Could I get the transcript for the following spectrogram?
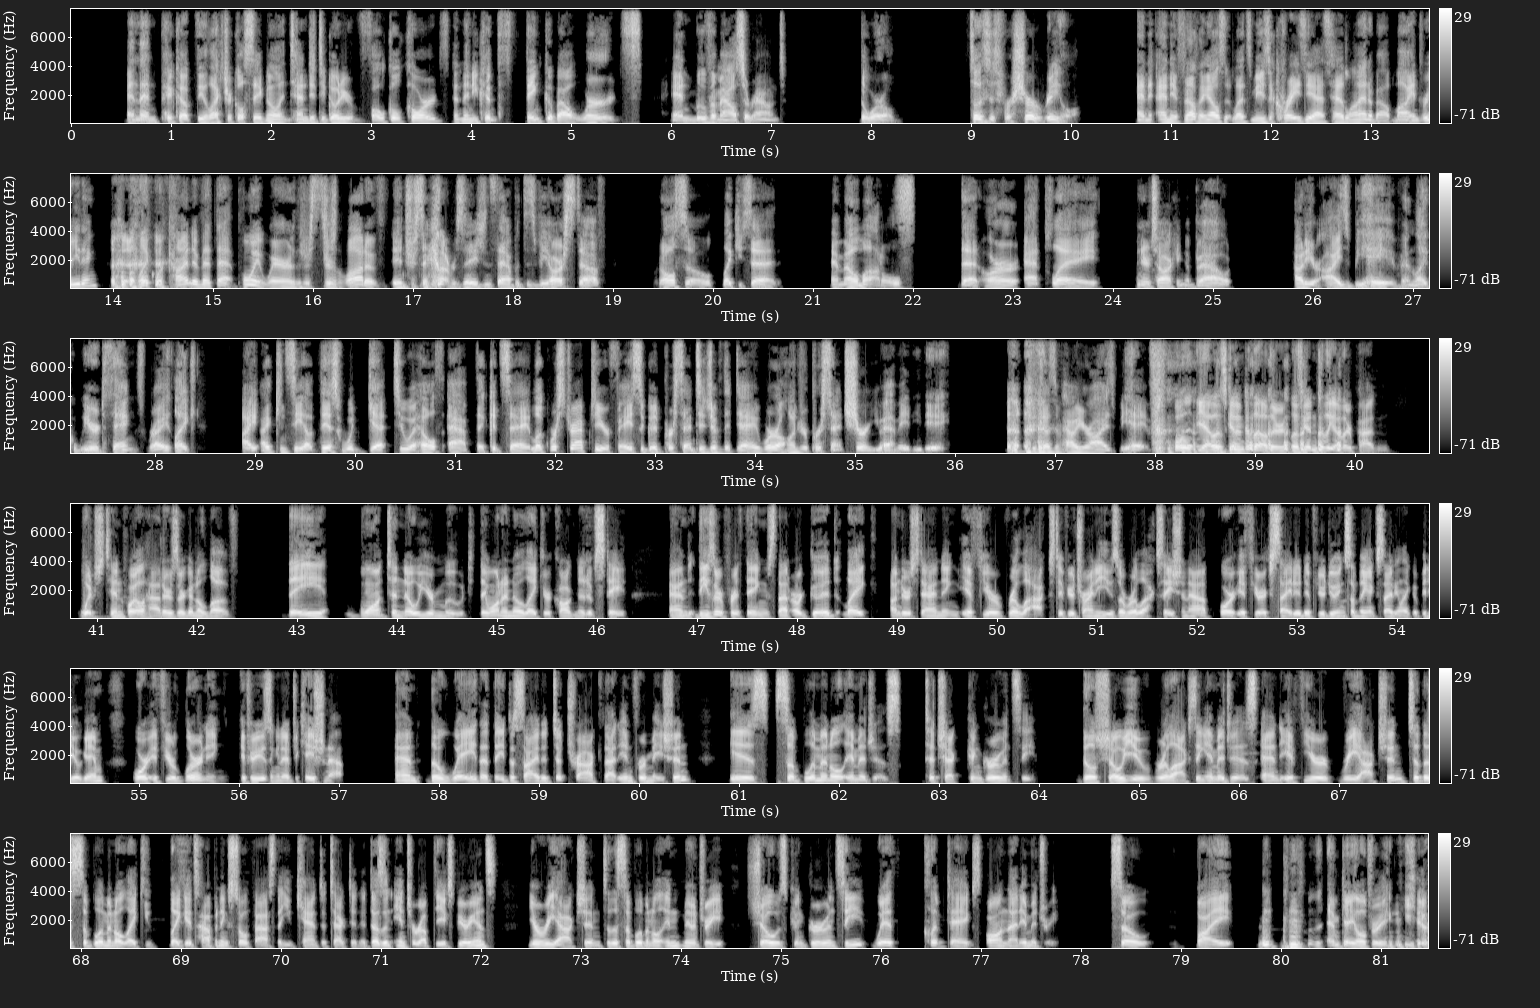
and then pick up the electrical signal intended to go to your vocal cords, and then you can think about words and move a mouse around the world. So this is for sure real. And and if nothing else, it lets me use a crazy ass headline about mind reading. But like we're kind of at that point where there's there's a lot of interesting conversations to have with this VR stuff. But also, like you said, ML models that are at play and you're talking about how do your eyes behave and like weird things, right? Like I, I, can see how this would get to a health app that could say, look, we're strapped to your face a good percentage of the day. We're 100% sure you have ADD because of how your eyes behave. well, yeah, let's get into the other, let's get into the other patent, which tinfoil hatters are going to love. They want to know your mood. They want to know like your cognitive state. And these are for things that are good, like understanding if you're relaxed, if you're trying to use a relaxation app, or if you're excited, if you're doing something exciting like a video game, or if you're learning, if you're using an education app. And the way that they decided to track that information is subliminal images to check congruency. They'll show you relaxing images, and if your reaction to the subliminal, like you, like it's happening so fast that you can't detect it, it doesn't interrupt the experience. Your reaction to the subliminal imagery shows congruency with clip tags on that imagery. So by MK Ultraing you,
